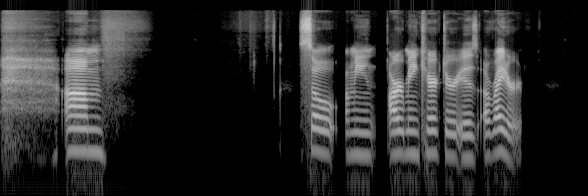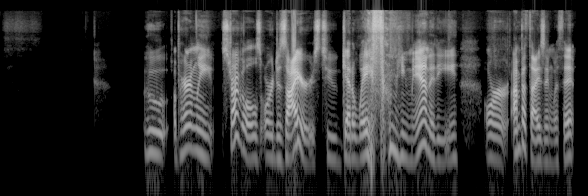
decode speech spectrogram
um so, I mean, our main character is a writer who apparently struggles or desires to get away from humanity or empathizing with it.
